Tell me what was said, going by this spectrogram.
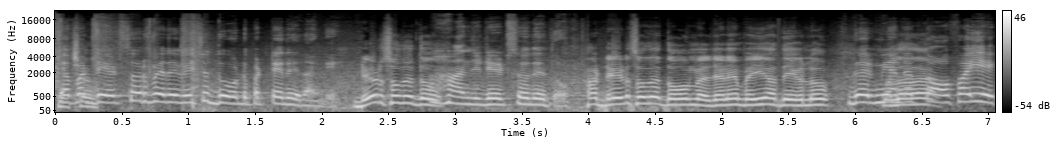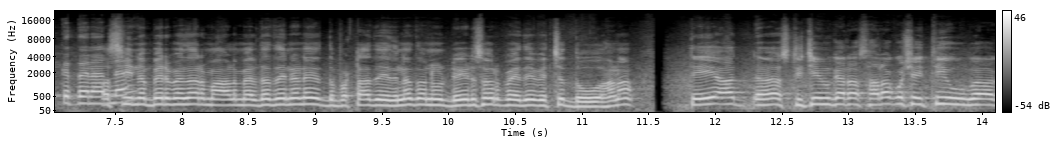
ਤੇ ਆਪਾਂ ਅੱਛਾ। 150 ਰੁਪਏ ਦੇ ਵਿੱਚ ਦੋ ਦੁਪੱਟੇ ਦੇ ਦਾਂਗੇ। 150 ਦੇ ਦੋ? ਹਾਂਜੀ 150 ਦੇ ਦੋ। ਹਾਂ 150 ਦੇ ਦੋ ਮਿਲ ਜਾਣੇ ਬਈ ਆ ਦੇਖ ਲਓ। ਗਰਮੀਆਂ ਦਾ ਤੋਹਫਾ ਹੀ ਇੱਕ ਤਰ੍ਹਾਂ ਦਾ। 80 90 ਰੁਪਏ ਦਾ ਰਮਾਲ ਮਿਲਦਾ ਤੇ ਇਹਨਾਂ ਨੇ ਦੁਪੱਟਾ ਦੇ ਦੇਣਾ ਤੁਹਾਨੂੰ 150 ਰੁਪਏ ਦੇ ਵਿੱਚ ਦੋ ਹਨਾ? ਤੇ ਆ ਸਟਿਚਿੰਗ ਵਗੈਰਾ ਸਾਰਾ ਕੁਝ ਇੱਥੇ ਹੀ ਹੋਊਗਾ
